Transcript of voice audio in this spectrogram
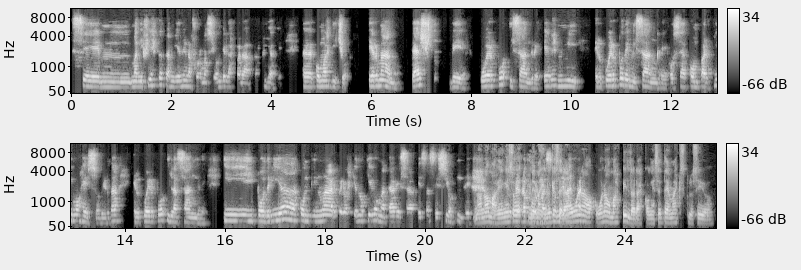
se mm, manifiesta también en la formación de las palabras. Fíjate, eh, como has dicho, hermano, test, ver, cuerpo y sangre, eres mi el cuerpo de mi sangre, o sea, compartimos eso, ¿verdad? El cuerpo y la sangre. Y podría continuar, pero es que no quiero matar esa, esa sesión. De, no, no, más bien eso me imagino que será una, una o más píldoras con ese tema exclusivo.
